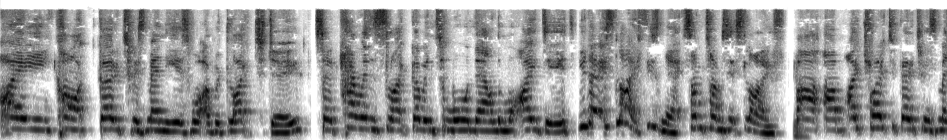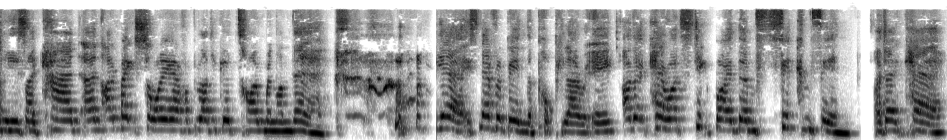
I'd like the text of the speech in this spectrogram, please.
I can't go to as many as what I would like to do. So Karen's like going to more now than what I did. You know, it's life, isn't it? Sometimes it's life. Yeah. But um, I try to go to as many as I can and I make sure I have a bloody good time when I'm there. Yeah, it's never been the popularity. I don't care. I'd stick by them thick and thin. I don't care.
